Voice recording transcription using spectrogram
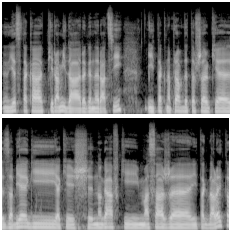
jest taka piramida regeneracji i tak naprawdę te wszelkie zabiegi, jakieś nogawki, masaże i tak dalej, to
